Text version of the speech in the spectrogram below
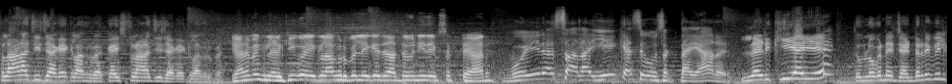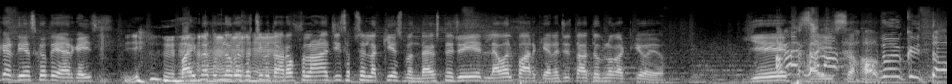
फलाना जी जाएगा एक लाख रुपए कहीं फलाना जी जाएगा एक लाख रुपए। यार हम एक लड़की को एक लाख रुपए लेके जाते हुए नहीं देख सकते यार। वही ना साला ये कैसे हो सकता है यार? लड़की है ये? तुम लोगों ने जेंडर रिवील कर दिया इसको तो यार गाइस भाई मैं तुम लोगों को सच्ची बता रहा हूँ फलाना जी सबसे लकीस्ट बंदा है। उसने जो ये लेवल पार किया ना जो तुम लोग अटके हुए हो। ये भाई साहब। कितना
